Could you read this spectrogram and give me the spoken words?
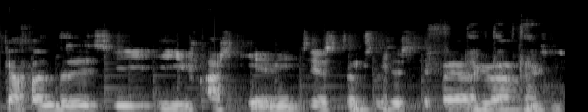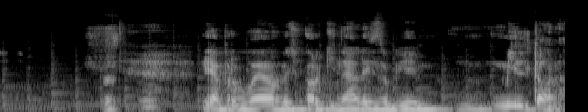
skafandryci i Iw Aszkiewicz jeszcze przecież się pojawiła tak, tak. później. Po prostu Ja próbowałem być oryginalny i zrobiłem Miltona,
